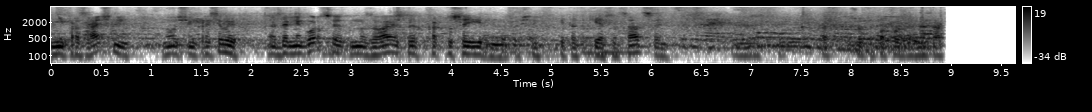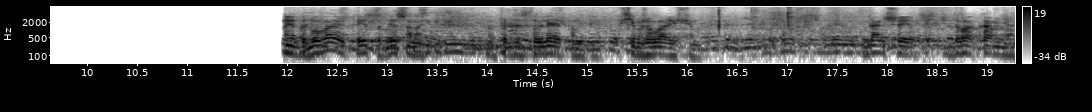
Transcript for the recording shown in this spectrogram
непрозрачный, но очень красивый. Дальнегорцы называют их кактусовидными, то есть какие-то такие ассоциации, что-то похожее на кактус. добывают и, соответственно, предоставляют там всем желающим. Дальше два камня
